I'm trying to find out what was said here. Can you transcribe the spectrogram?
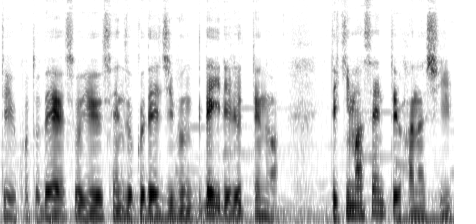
ていうことで、そういう専属で自分で入れるっていうのはできませんっていう話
